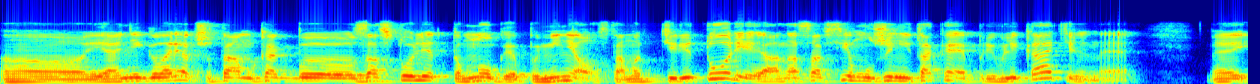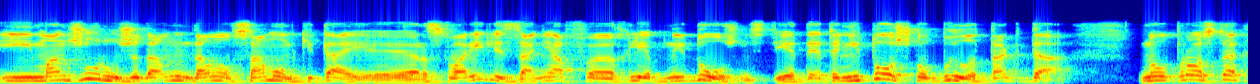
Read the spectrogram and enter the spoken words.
и они говорят, что там как бы за сто лет-то многое поменялось. Там эта территория, она совсем уже не такая привлекательная – Э, и манжуры уже давным-давно в самом Китае э, растворились, заняв э, хлебные должности. Это, это не то, что было тогда. Но просто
